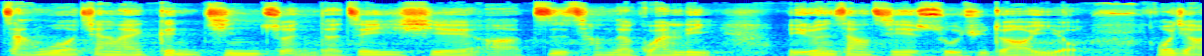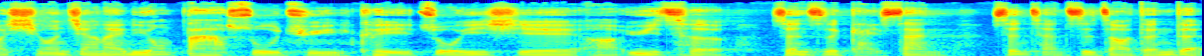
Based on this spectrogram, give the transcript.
掌握将来更精准的这一些啊制成的管理，理论上这些数据都要有。我只要希望将来利用大数据可以做一些啊预测，甚至改善生产制造等等。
